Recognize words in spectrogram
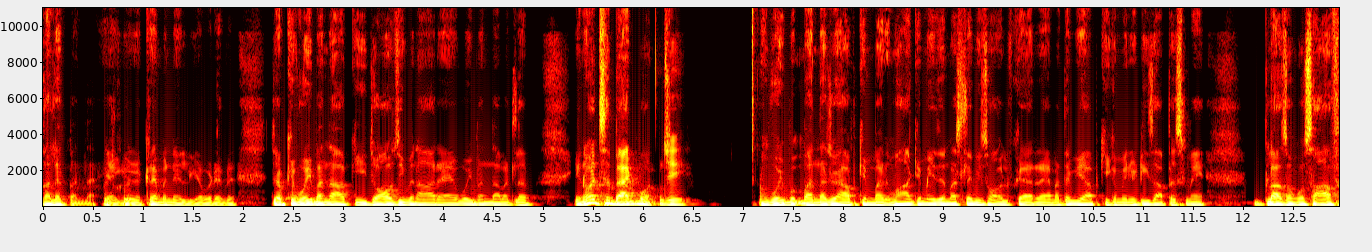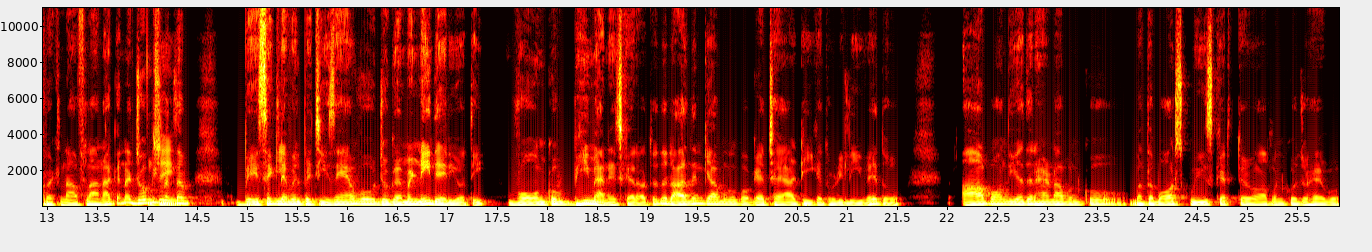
غلط بندہ ہے کریمنل یا وٹ ایور جبکہ وہی بندہ آپ کی جابز ہی بنا رہا ہے وہی بندہ مطلب you know it's a backbone جی. وہی بندہ جو ہے آپ کے وہاں کے میجر مسئلے بھی سالو کر رہے ہیں مطلب یہ آپ کی کمیونٹیز آپس میں پلازوں کو صاف رکھنا فلانا کرنا جو بھی جی۔ مطلب بیسک لیول پہ چیزیں ہیں وہ جو گورنمنٹ نہیں دے رہی ہوتی وہ ان کو بھی مینیج کر رہا ہوتا ہے۔ تو رات دن کیا آپ ان کو کہ اچھا یار ٹھیک ہے تھوڑی لیوے دو۔ آپ آن دی ادر ہینڈ آپ ان کو مطلب اور اسکویز کرتے ہو آپ ان کو جو ہے وہ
